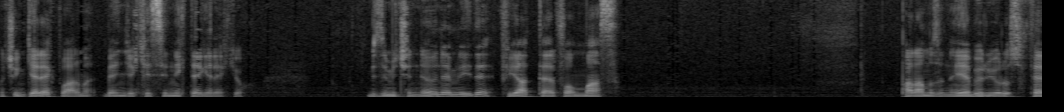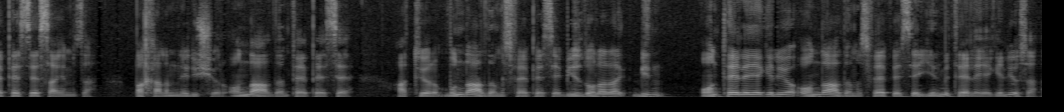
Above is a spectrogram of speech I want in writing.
Onun için gerek var mı? Bence kesinlikle gerek yok. Bizim için ne önemliydi? Fiyat performans. Paramızı neye bölüyoruz? FPS sayımıza. Bakalım ne düşüyor. Onda aldığım FPS atıyorum. Bunda aldığımız FPS 1 dolara 10 TL'ye geliyor. Onda aldığımız FPS 20 TL'ye geliyorsa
